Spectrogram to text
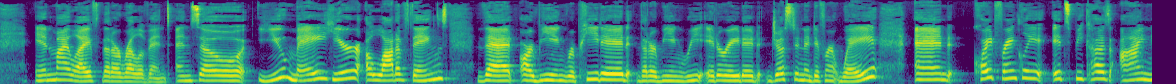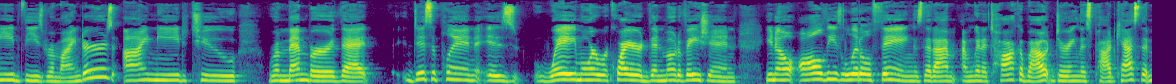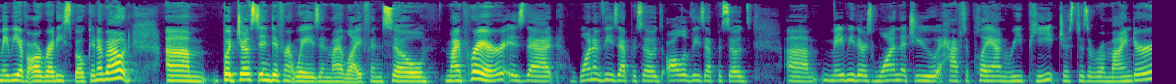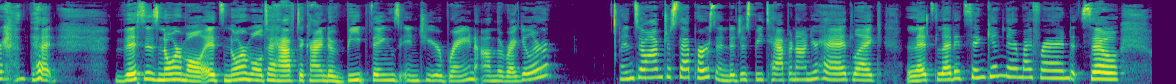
in my life that are relevant. And so you may hear a lot of things that are being repeated, that are being reiterated just in a different way. And quite frankly, it's because I need these reminders. I need to remember that discipline is way more required than motivation. You know, all these little things that I'm I'm going to talk about during this podcast that maybe I've already spoken about, um, but just in different ways in my life. And so, my prayer is that one of these episodes, all of these episodes. Um, maybe there's one that you have to play on repeat just as a reminder that this is normal. It's normal to have to kind of beat things into your brain on the regular. And so I'm just that person to just be tapping on your head, like, let's let it sink in there, my friend. So,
